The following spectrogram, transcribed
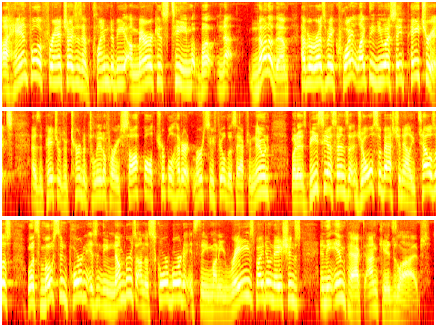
A handful of franchises have claimed to be America's team, but none of them have a resume quite like the USA Patriots. As the Patriots return to Toledo for a softball tripleheader at Mercy Field this afternoon. But as BCSN's Joel Sebastianelli tells us, what's most important isn't the numbers on the scoreboard, it's the money raised by donations and the impact on kids' lives.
